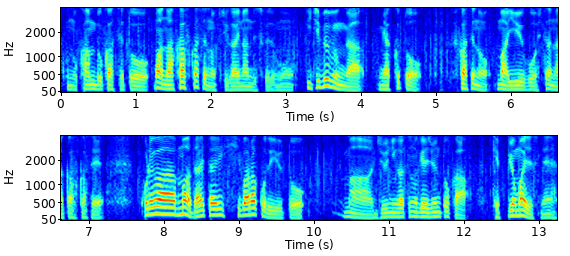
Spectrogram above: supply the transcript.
この幹部かせと、まあ、中深瀬の違いなんですけども一部分が脈と深瀬の、まあ、融合した中深瀬これはまあ大体桧原湖でいうとまあ12月の下旬とか結氷前ですね。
